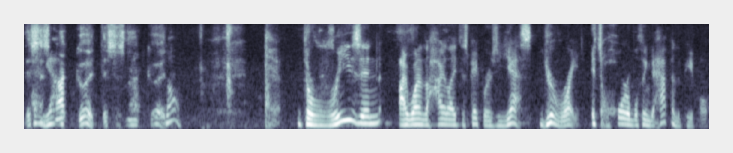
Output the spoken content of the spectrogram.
This oh, is yeah. not good. This is not good. No. The reason I wanted to highlight this paper is yes, you're right. It's a horrible thing to happen to people.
